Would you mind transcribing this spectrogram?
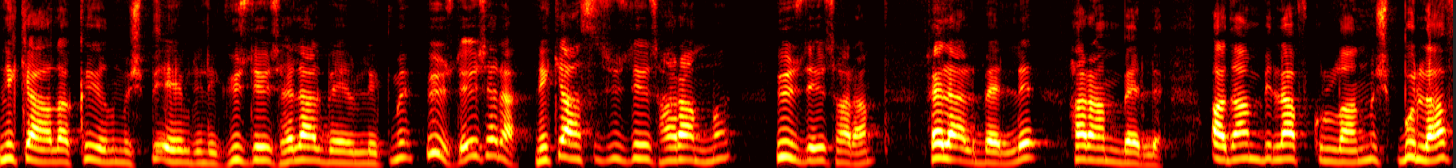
nikahla kıyılmış bir evlilik, yüzde yüz helal bir evlilik mi? Yüzde yüz helal. Nikahsız yüzde yüz haram mı? Yüzde yüz haram. Helal belli, haram belli. Adam bir laf kullanmış. Bu laf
